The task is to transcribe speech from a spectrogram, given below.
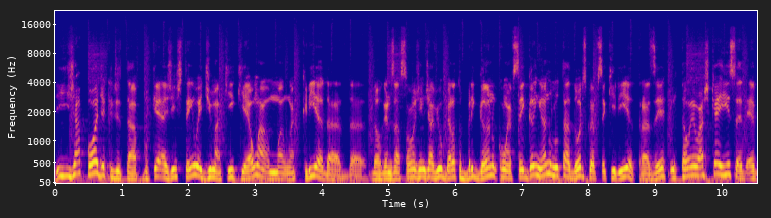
e já pode acreditar, porque a gente tem o Edim aqui, que é uma, uma, uma cria da, da, da, organização, a gente já viu o Bellator brigando com o UFC, ganhando lutadores que o UFC queria trazer. Então eu acho que é isso, é, é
